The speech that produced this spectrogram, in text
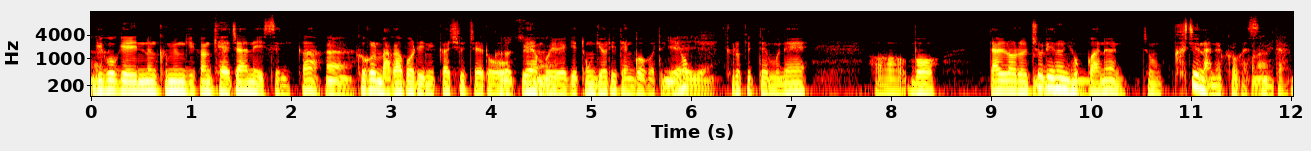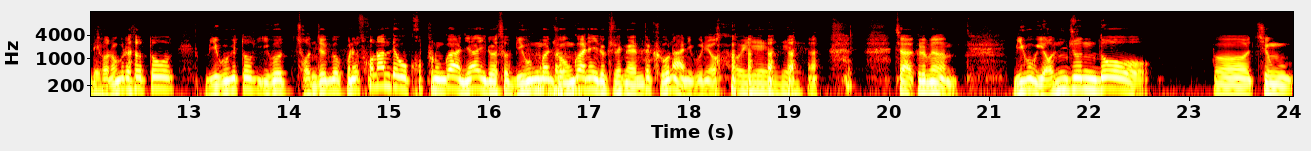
예. 미국에 있는 금융기관 계좌 안에 있으니까 예. 그걸 막아버리니까 실제로 그렇죠. 외환보유액이 동결이 된 거거든요. 예, 예. 그렇기 때문에 어뭐 달러를 줄이는 음. 효과는 좀 크진 않을 그렇구나. 것 같습니다. 네. 저는 그래서 또 미국이 또 이거 전쟁 덕분에 손 안 대고 코 푸는 거 아니야? 이래서 미국만 좋은 거 아니야? 이렇게 생각했는데 그건 아니군요. 어, 예, 예. 자, 그러면 미국 연준도 어, 지금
